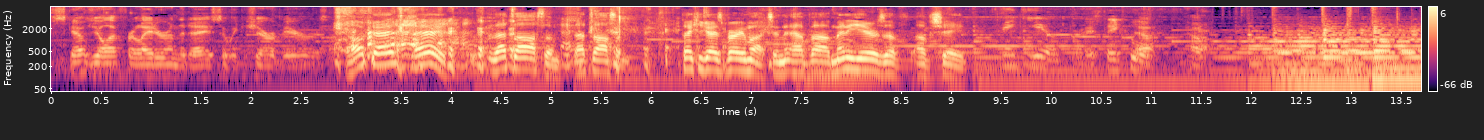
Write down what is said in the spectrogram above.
Schedule it for later in the day so we can share a beer or something. Okay, hey, that's awesome. That's awesome. Thank you guys very much and have uh, many years of, of shade. Thank you. Stay cool. Yeah. Oh.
